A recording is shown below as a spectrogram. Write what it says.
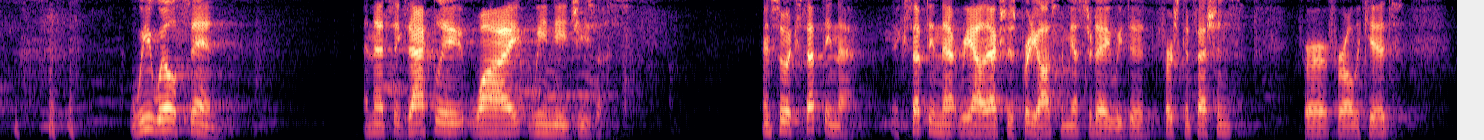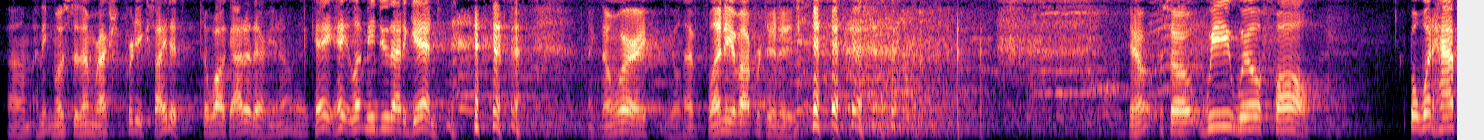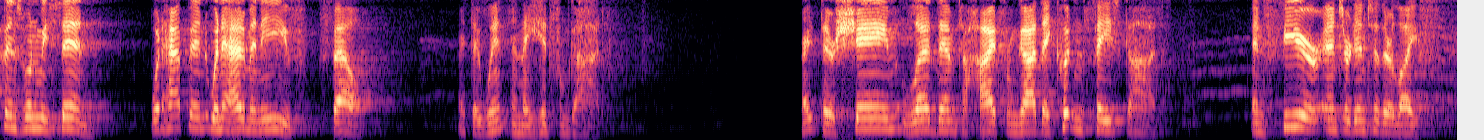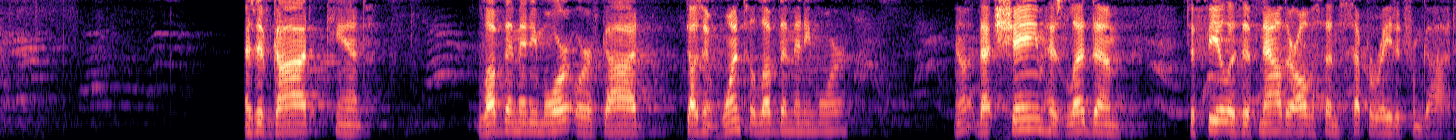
we will sin. And that's exactly why we need Jesus. And so accepting that accepting that reality actually was pretty awesome. Yesterday we did first confessions for, for all the kids. Um, I think most of them were actually pretty excited to walk out of there. You know, like, hey, hey, let me do that again. like, don't worry, you'll have plenty of opportunity. you know, so we will fall. But what happens when we sin? What happened when Adam and Eve fell? Right? They went and they hid from God. Right? Their shame led them to hide from God. They couldn't face God. And fear entered into their life. As if God can't love them anymore or if God doesn't want to love them anymore. You know, that shame has led them to feel as if now they're all of a sudden separated from God.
